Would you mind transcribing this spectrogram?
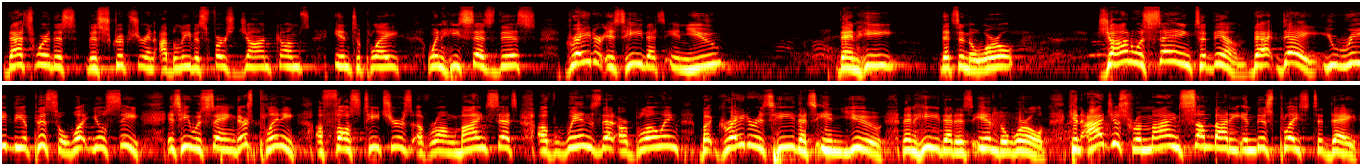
that's where this, this scripture and i believe is first john comes into play when he says this greater is he that's in you than he that's in the world John was saying to them that day, you read the epistle, what you'll see is he was saying there's plenty of false teachers, of wrong mindsets, of winds that are blowing, but greater is he that's in you than he that is in the world. Can I just remind somebody in this place today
